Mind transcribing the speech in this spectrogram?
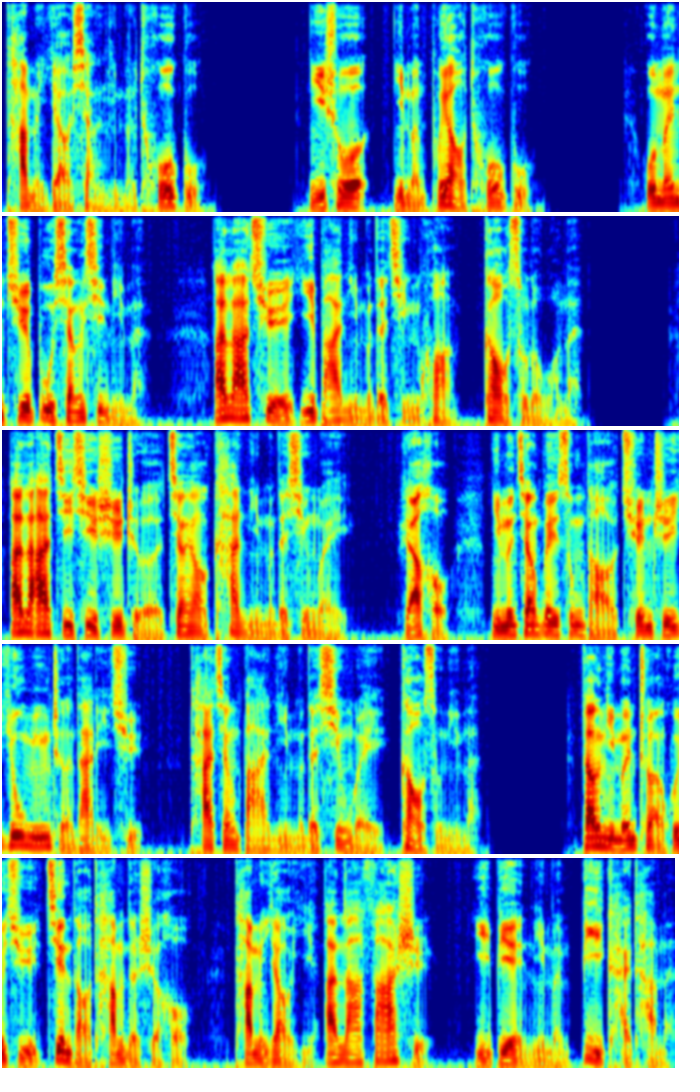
他们要向你们托顾。你说你们不要托孤，我们绝不相信你们。安拉却已把你们的情况告诉了我们。安拉及其使者将要看你们的行为。然后你们将被送到全知幽冥者那里去，他将把你们的行为告诉你们。当你们转回去见到他们的时候，他们要以安拉发誓，以便你们避开他们。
